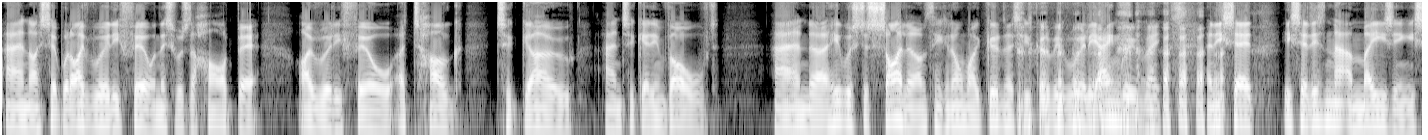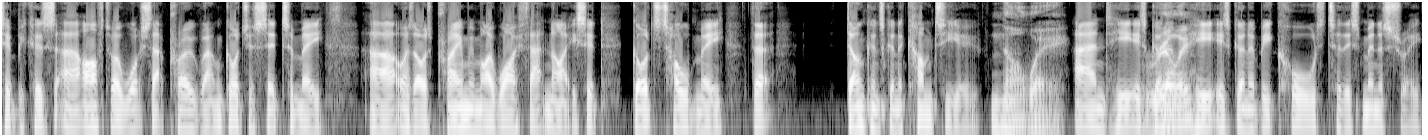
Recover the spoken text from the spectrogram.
And I said, "Well, I really feel, and this was the hard bit. I really feel a tug to go and to get involved." And uh, he was just silent. I'm thinking, "Oh my goodness, he's going to be really angry with me." And he said, "He said, isn't that amazing?" He said, "Because uh, after I watched that program, God just said to me." uh, as I was praying with my wife that night, he said, God's told me that Duncan's going to come to you. No way. And he is going really? to, he is going to be called to this ministry.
